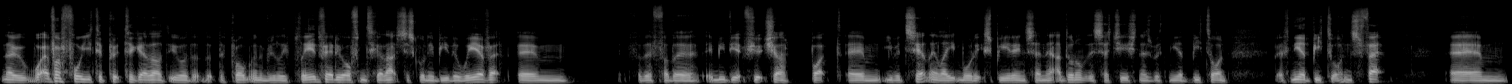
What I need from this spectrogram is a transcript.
Now, whatever for you to put together, you know, the, the problem really played very often together. That's just going to be the way of it um, for the for the immediate future. But um, you would certainly like more experience in it. I don't know what the situation is with Nir Bitton, but if Nir Bitton's fit, um,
